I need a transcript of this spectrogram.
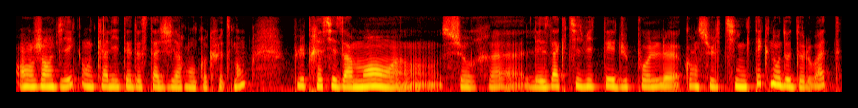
en janvier en qualité de stagiaire en recrutement, plus précisément euh, sur euh, les activités du pôle consulting techno de Deloitte.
